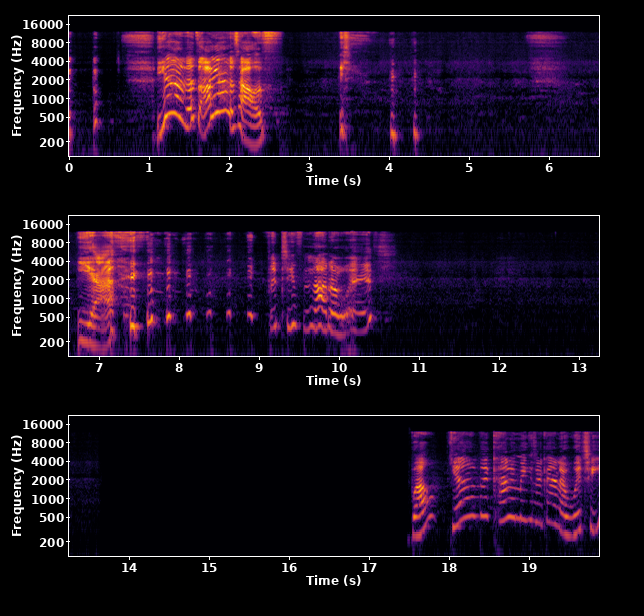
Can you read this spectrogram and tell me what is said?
That's Aya's house. yeah. but she's not a witch. Well, yeah, that kind of makes her kind of witchy.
